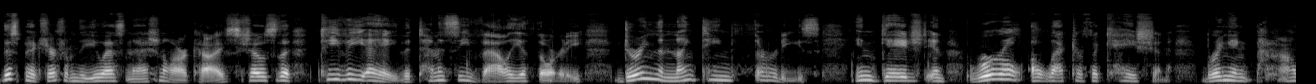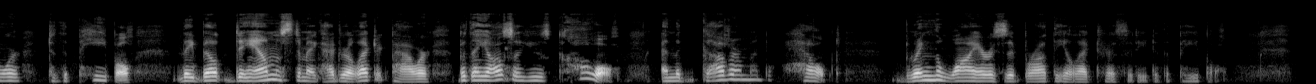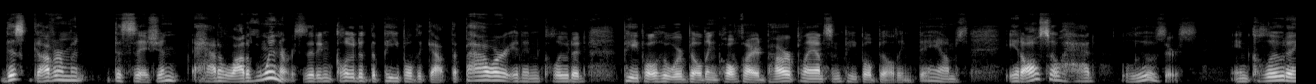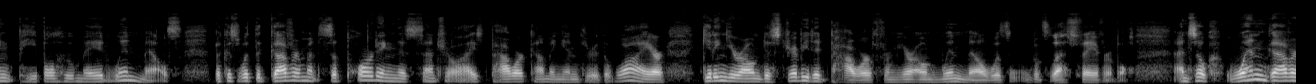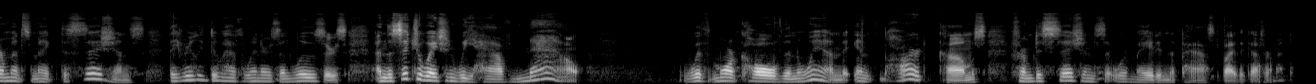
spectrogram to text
This picture from the U.S. National Archives shows the TVA, the Tennessee Valley Authority, during the 1930s engaged in rural electrification, bringing power to the people. They built dams to make hydroelectric power, but they also used coal, and the government helped bring the wires that brought the electricity to the people. This government decision had a lot of winners. It included the people that got the power. It included people who were building coal-fired power plants and people building dams. It also had losers including people who made windmills. Because with the government supporting this centralized power coming in through the wire, getting your own distributed power from your own windmill was, was less favorable. And so when governments make decisions, they really do have winners and losers. And the situation we have now with more coal than wind, in part comes from decisions that were made in the past by the government.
